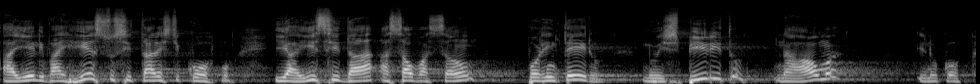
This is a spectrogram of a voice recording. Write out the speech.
aí ele vai ressuscitar este corpo, e aí se dá a salvação por inteiro, no espírito, na alma e no corpo,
